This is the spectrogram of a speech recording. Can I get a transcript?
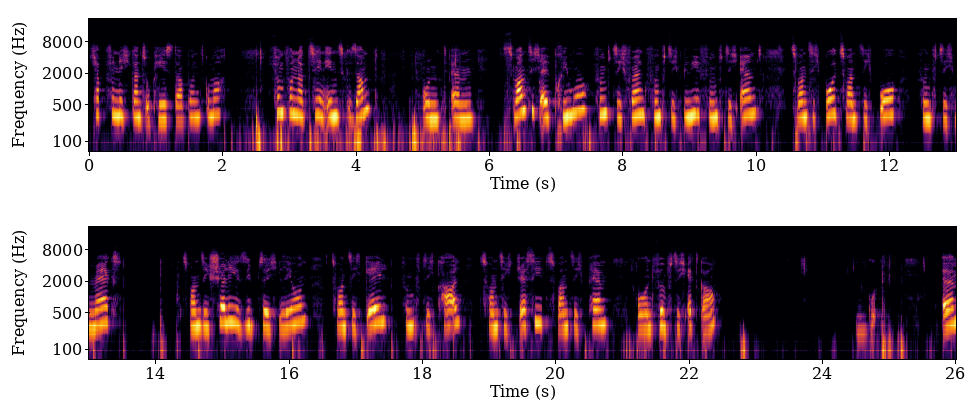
Ich habe, finde ich, ganz okay Starpoints gemacht. 510 insgesamt und ähm, 20 El Primo, 50 Frank, 50 Bibi, 50 Ant, 20 Bull, 20 Bo, 50 Max, 20 Shelly, 70 Leon, 20 Gail, 50 Karl, 20 Jesse, 20 Pam und 50 Edgar. Gut. Ähm,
